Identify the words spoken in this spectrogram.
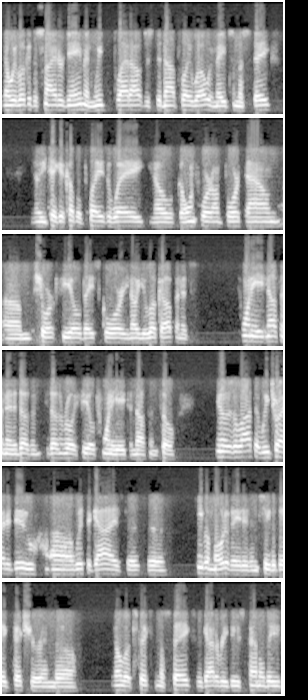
you know, we look at the Snider game and we flat out just did not play well. We made some mistakes. You know, you take a couple plays away, you know, going for it on fourth down, um, short field, they score. You know, you look up and it's 28 nothing, and it doesn't it doesn't really feel 28 to nothing. So, you know, there's a lot that we try to do uh, with the guys to, to keep them motivated and see the big picture. And uh, you know, let's fix the mistakes. We got to reduce penalties.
